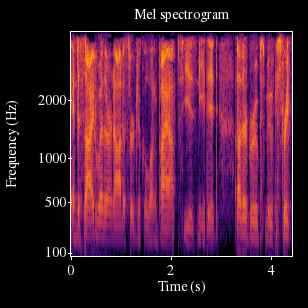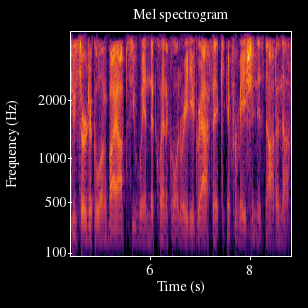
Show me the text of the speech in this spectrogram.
and decide whether or not a surgical lung biopsy is needed. Other groups move straight to surgical lung biopsy when the clinical and radiographic information is not enough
